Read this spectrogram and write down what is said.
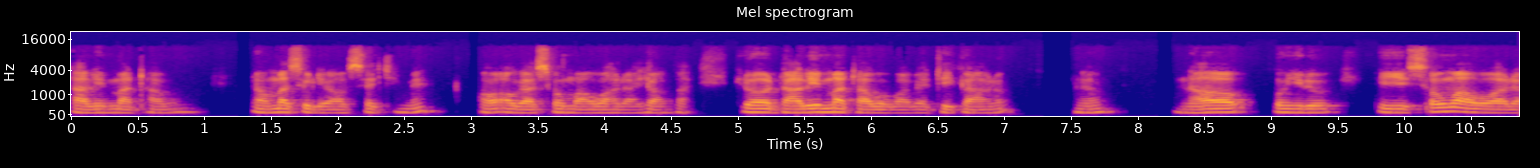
ဒါလေးမှတ်ထားဖို့နောက်မှတ်စုလေးအောင်ဆက်ကြည့်မယ်ဟောအောက်ကဆုံးမဝါဒရောက်သွားပြီးတော့ဒါလေးမှတ်ထားဖို့ပါပဲအဓိကတော့နော်နောက်ဘုန်းကြီးတို့ဒီဆုံးမဝါဒ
